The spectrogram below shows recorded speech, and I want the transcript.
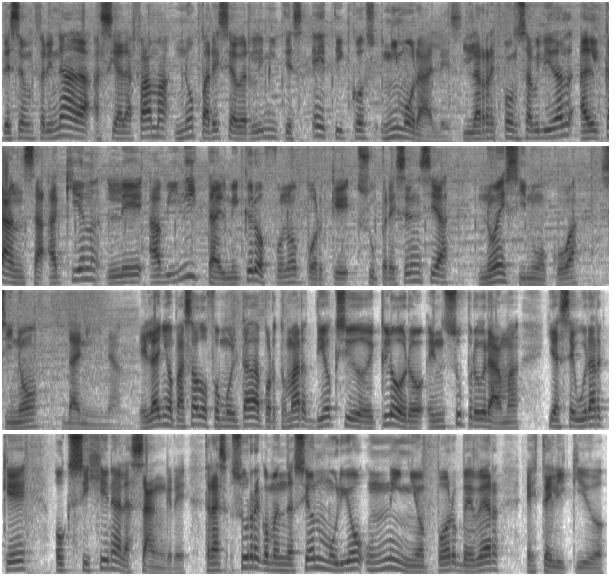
desenfrenada hacia la fama no parece haber límites éticos ni morales, y la responsabilidad alcanza a quien le habilita el micrófono porque su presencia no es inocua, sino danina. El año pasado fue multada por tomar dióxido de cloro en su programa y asegurar que oxigena la sangre. Tras su recomendación murió un niño por beber este líquido.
